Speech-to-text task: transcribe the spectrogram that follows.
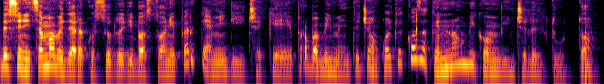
Adesso iniziamo a vedere questo due di bastoni perché mi dice che probabilmente c'è un qualche cosa che non vi convince del tutto.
